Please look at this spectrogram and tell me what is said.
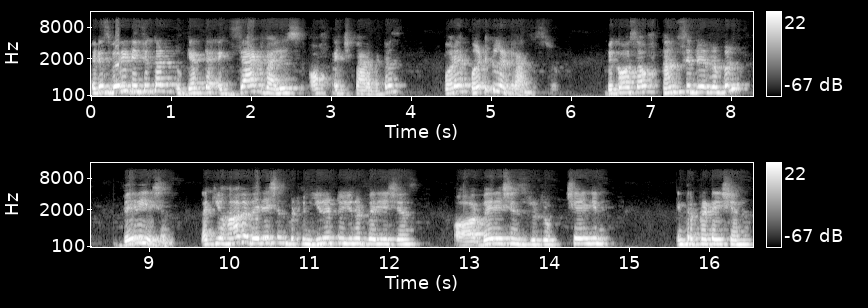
it is very difficult to get the exact values of H parameters for a particular transistor because of considerable variations like you have a variation between unit to unit variations or variations due to change in interpretation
